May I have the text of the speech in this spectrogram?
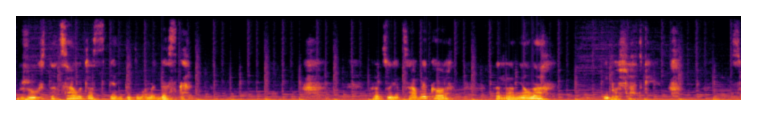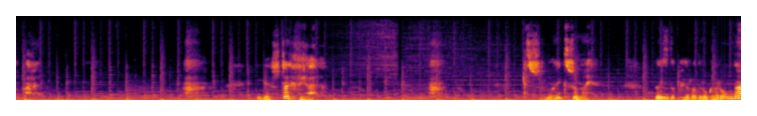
Brzuch sta cały czas spięty, tu mamy deskę. Pracuje cały kor, ramiona i pośladki. Super. Jeszcze chwilę. Trzymaj, trzymaj. To jest dopiero druga runda.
